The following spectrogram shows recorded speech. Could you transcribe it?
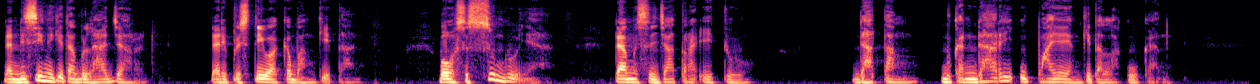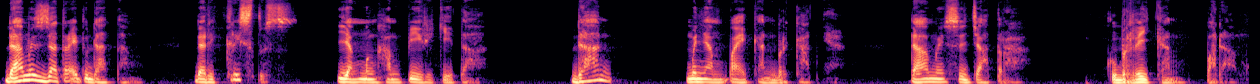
Dan di sini kita belajar dari peristiwa kebangkitan bahwa sesungguhnya damai sejahtera itu datang bukan dari upaya yang kita lakukan. Damai sejahtera itu datang dari Kristus yang menghampiri kita dan menyampaikan berkatnya. Damai sejahtera kuberikan padamu.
